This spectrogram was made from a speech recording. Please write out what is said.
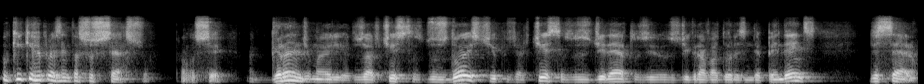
o que, que representa sucesso para você? A grande maioria dos artistas, dos dois tipos de artistas, os diretos e os de gravadoras independentes, disseram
